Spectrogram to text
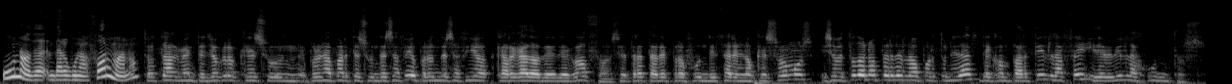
uno de, alguna forma, ¿no? Totalmente. Yo creo que es un, por una parte es un desafío, pero un desafío cargado de, de gozo. Se trata de profundizar en lo que somos y sobre todo no perder la oportunidad de compartir la fe y de vivirla juntos.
